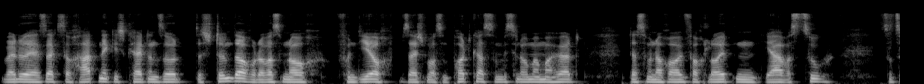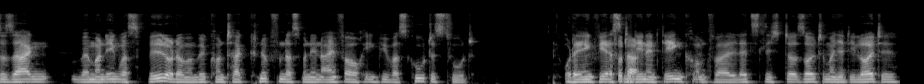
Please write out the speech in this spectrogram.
Weil du ja sagst, auch Hartnäckigkeit und so, das stimmt auch, oder was man auch von dir auch, sag ich mal, aus dem Podcast so ein bisschen auch immer mal hört, dass man auch einfach Leuten, ja, was zu, sozusagen, wenn man irgendwas will oder man will Kontakt knüpfen, dass man denen einfach auch irgendwie was Gutes tut. Oder irgendwie erstmal denen entgegenkommt, weil letztlich sollte man ja die Leute,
